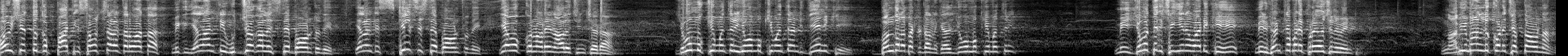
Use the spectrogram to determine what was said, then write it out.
భవిష్యత్తుకు పాతిక సంవత్సరాల తర్వాత మీకు ఎలాంటి ఉద్యోగాలు ఇస్తే బాగుంటుంది? ఎలాంటి స్కిల్స్ ఇస్తే బాగుంటుంది? ఏ ఒక్కనాడైనా ఆలోచించాడా? యువ ముఖ్యమంత్రి యువ ముఖ్యమంత్రి అంటే దేనికి? బంధులు పెట్టడానికి. అది యువ ముఖ్యమంత్రి. మీ యువతకు చెయ్యని వాడికి మీరు వెంటబడే ప్రయోజనం ఏంటి? నా అభిమానులకు కూడా చెప్తా ఉన్నాను.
